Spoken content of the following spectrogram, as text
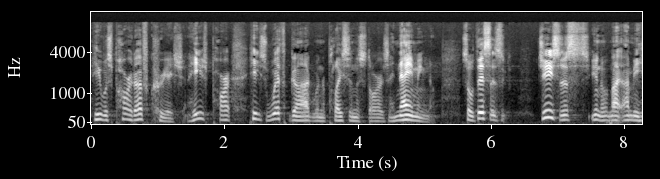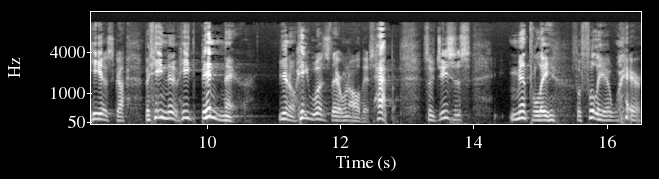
He was part of creation. He's part he's with God when placing the stars and naming them. So this is Jesus, you know, not, I mean he is God, but he knew he'd been there. You know, he was there when all this happened. So Jesus mentally fully aware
